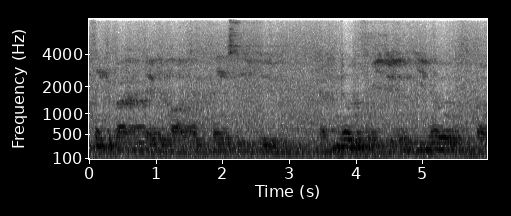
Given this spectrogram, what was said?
think about your daily life and the things that you do. You know, you know before you do them. You know uh,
